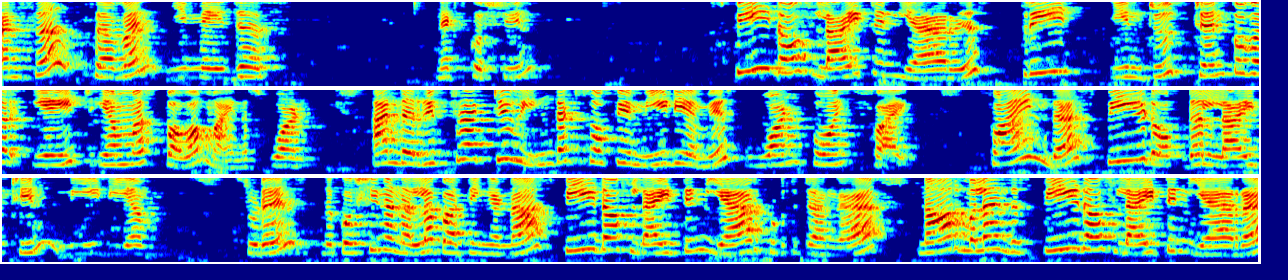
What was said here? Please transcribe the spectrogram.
Answer seven images next question speed of light in air is three into 10 power 8 ms power minus 1 and the refractive index of a medium is 1.5 find the speed of the light in medium. Students இந்த கொஸ்டினை நல்லா பார்த்தீங்கன்னா speed of light in air கொடுத்துட்டாங்க. நார்மலாக இந்த ஸ்பீட் ஆஃப் லைட் இன் ஏரை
